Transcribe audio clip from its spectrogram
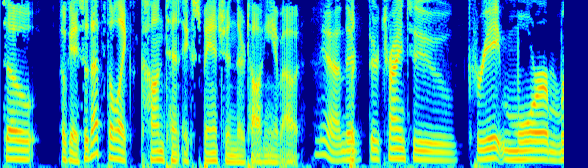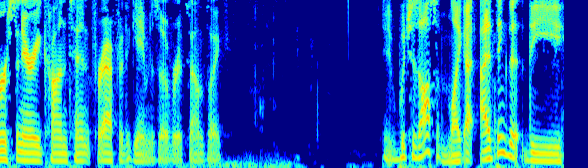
so. Okay, so that's the like content expansion they're talking about. yeah, and they're they're trying to create more mercenary content for after the game is over. It sounds like. Which is awesome. Like I, I think that the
